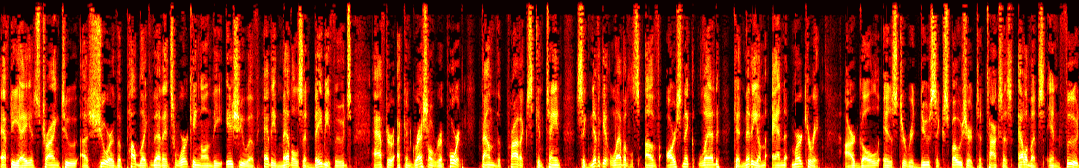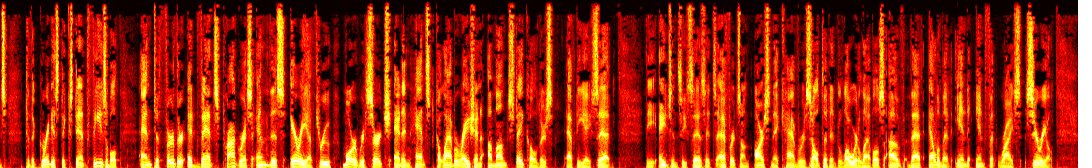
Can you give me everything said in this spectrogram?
FDA is trying to assure the public that it's working on the issue of heavy metals in baby foods after a congressional report found the products contain significant levels of arsenic, lead, cadmium, and mercury. Our goal is to reduce exposure to toxic elements in foods to the greatest extent feasible and to further advance progress in this area through more research and enhanced collaboration among stakeholders, FDA said. The agency says its efforts on arsenic have resulted in lower levels of that element in infant rice cereal.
